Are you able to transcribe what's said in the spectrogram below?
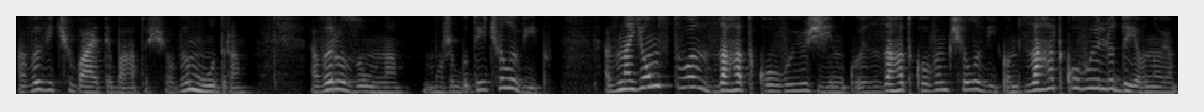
А ви відчуваєте багато що, ви мудра, ви розумна, може бути і чоловік. Знайомство з загадковою жінкою, з загадковим чоловіком, з загадковою людиною.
